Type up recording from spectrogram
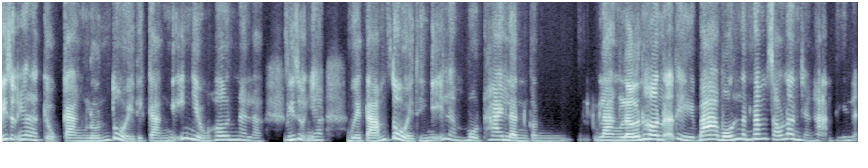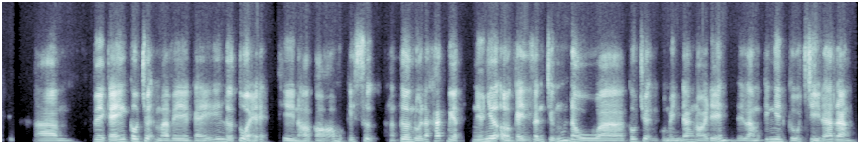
Ví dụ như là kiểu càng lớn tuổi thì càng nghĩ nhiều hơn hay là ví dụ như 18 tuổi thì nghĩ là một hai lần còn làng lớn hơn nữa thì ba bốn lần năm sáu lần chẳng hạn thì à, về cái câu chuyện mà về cái lứa tuổi ấy, thì nó có một cái sự tương đối là khác biệt. Nếu như ở cái dẫn chứng đầu uh, câu chuyện của mình đang nói đến đấy là một cái nghiên cứu chỉ ra rằng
